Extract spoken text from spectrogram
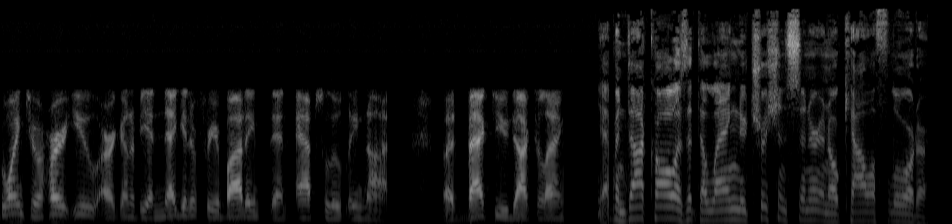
going to hurt you or going to be a negative for your body, then absolutely not. But back to you, Dr. Lang. Yep, and Doc Hall is at the Lang Nutrition Center in Ocala, Florida,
